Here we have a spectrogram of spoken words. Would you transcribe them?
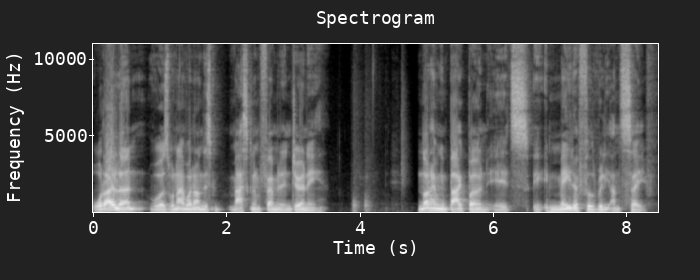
what I learned was when I went on this masculine feminine journey, not having a backbone, it's it, it made her feel really unsafe.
